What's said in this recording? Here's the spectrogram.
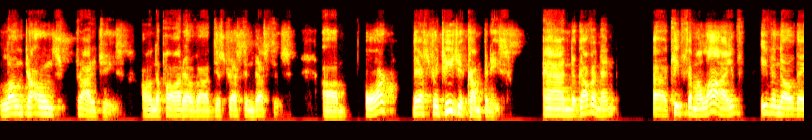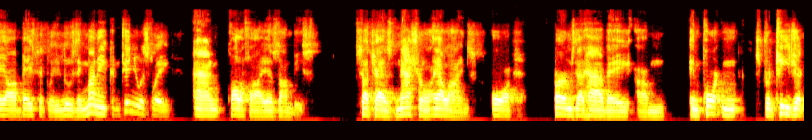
loan to own strategies on the part of uh, distressed investors um, or they're strategic companies, and the government uh, keeps them alive, even though they are basically losing money continuously and qualify as zombies, such as national airlines or firms that have a um, important strategic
